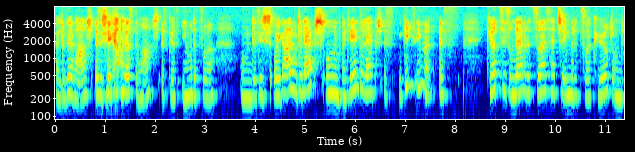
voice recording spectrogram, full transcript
Weil du weißt, es ist egal, was du machst, es gehört immer dazu. Und es ist auch egal, wo du lebst und mit wem du lebst, es gibt es immer. Es gehört zu unserem Leben dazu, es hat schon immer dazu gehört. Und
